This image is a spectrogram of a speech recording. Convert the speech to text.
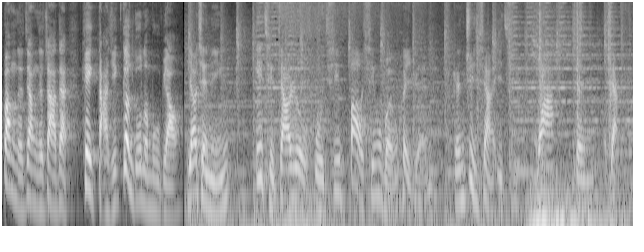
磅的这样的炸弹，可以打击更多的目标。邀请您一起加入五七报新闻会员，跟俊相一起挖真相。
